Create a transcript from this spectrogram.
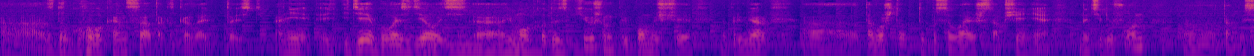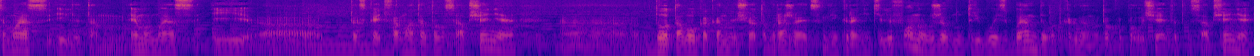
а, с другого конца, так сказать. То есть они, идея была сделать э, Remote Code Execution при помощи, например, э, того, что ты посылаешь сообщение на телефон, э, там SMS или там MMS, и, так сказать, формат этого сообщения до того, как оно еще отображается на экране телефона, уже внутри voiceband, вот когда оно только получает это сообщение,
